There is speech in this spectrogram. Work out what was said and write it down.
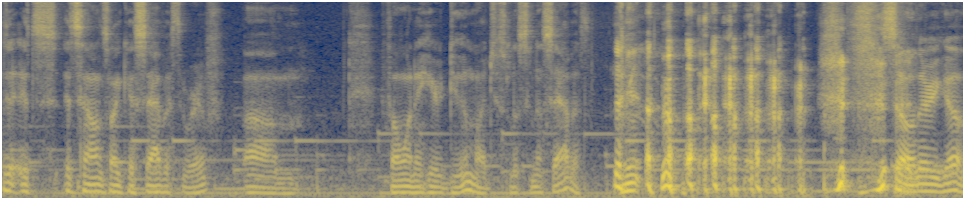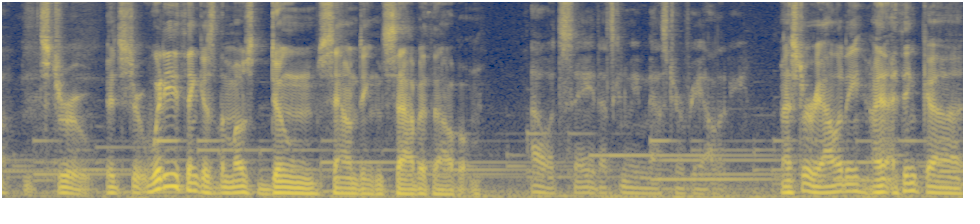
it's it sounds like a Sabbath riff. Um, if I want to hear doom, I just listen to Sabbath. so there you go. It's true. It's true. What do you think is the most doom sounding Sabbath album? I would say that's going to be Master of Reality. Master of Reality. I, I think. Uh,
